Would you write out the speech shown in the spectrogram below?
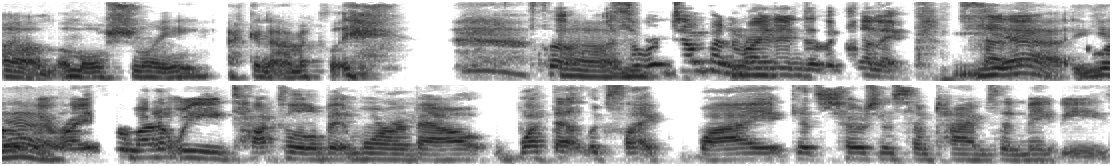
um, emotionally, economically. So, um, so we're jumping right into the clinic. Yeah, yeah. Bit, right. So why don't we talk a little bit more about what that looks like, why it gets chosen sometimes, and maybe.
